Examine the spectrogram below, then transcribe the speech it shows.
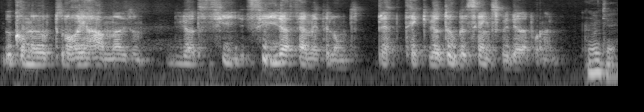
Då kommer jag upp så har ju Hanna liksom, vi har ett fy, fyra, fem meter långt brett täcke. Vi har dubbelsäng som vi delar på den. Okej.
